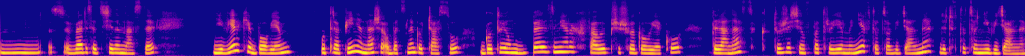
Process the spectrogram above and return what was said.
mm, z werset 17, niewielkie bowiem Utrapienia nasze obecnego czasu gotują bezmiar chwały przyszłego wieku dla nas, którzy się wpatrujemy nie w to, co widzialne, lecz w to, co niewidzialne.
